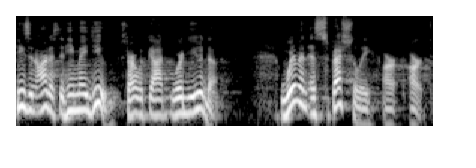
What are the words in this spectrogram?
He's an artist, and He made you. Start with God, where do you end up? Women, especially, are art.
